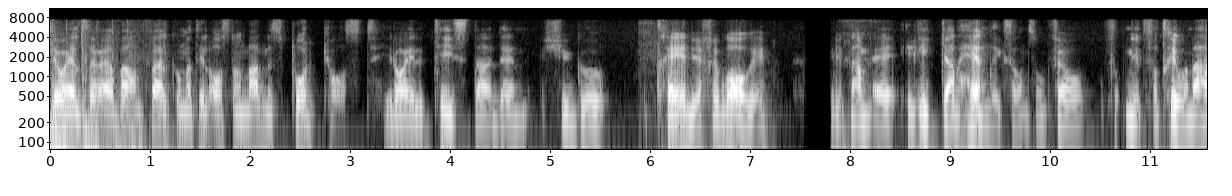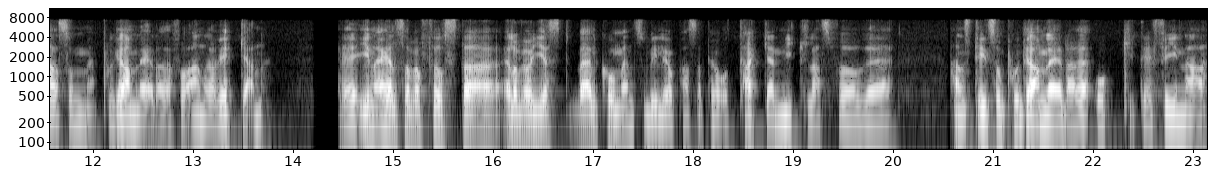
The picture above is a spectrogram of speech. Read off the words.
Då hälsar jag er varmt välkomna till Arsenal Malmös podcast. Idag är det tisdag den 23 februari. Mitt namn är Rickard Henriksson som får nytt förtroende här som programledare för andra veckan. Eh, innan jag hälsar vår första, eller vår gäst välkommen så vill jag passa på att tacka Niklas för eh, hans tid som programledare och det fina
